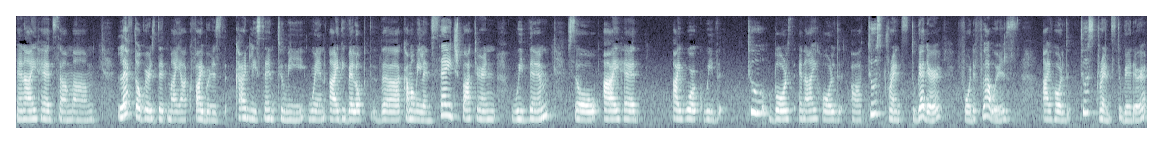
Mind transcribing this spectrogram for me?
and I had some um, leftovers that mYak fibers kindly sent to me when I developed the chamomile and sage pattern with them. So I had, I work with two balls and I hold uh, two strands together for the flowers. I hold two strands together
